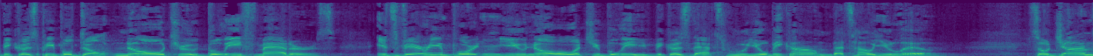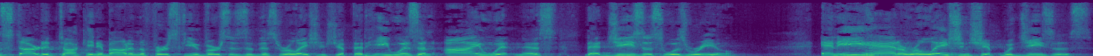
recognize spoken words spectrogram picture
Because people don't know truth. Belief matters. It's very important you know what you believe because that's who you'll become. That's how you live. So John started talking about in the first few verses of this relationship that he was an eyewitness that Jesus was real. And he had a relationship with Jesus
